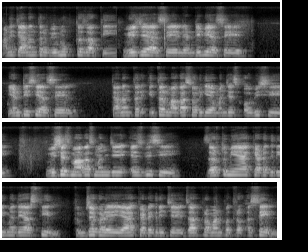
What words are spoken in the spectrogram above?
आणि त्यानंतर विमुक्त जाती व्हीजे असेल एन डी बी असेल एन टी सी असेल त्यानंतर इतर मागासवर्गीय म्हणजेच ओबीसी विशेष मागास म्हणजे एस बी सी. जर तुम्ही या कॅटेगरीमध्ये असतील तुमच्याकडे या कॅटेगरीचे जात प्रमाणपत्र असेल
